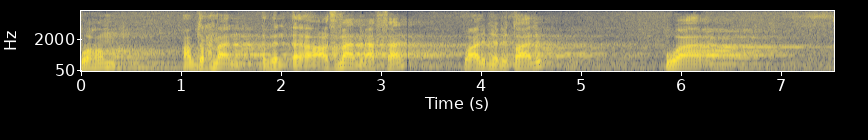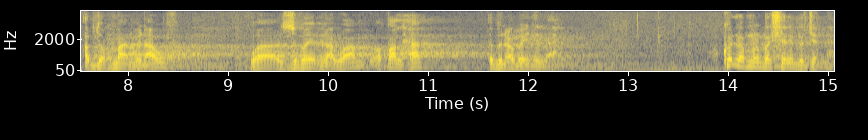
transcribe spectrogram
وهم عبد الرحمن بن عثمان بن عفان وعلي بن أبي طالب وعبد الرحمن بن عوف والزبير بن عوام وطلحة بن عبيد الله. كلهم مبشرين بالجنة.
